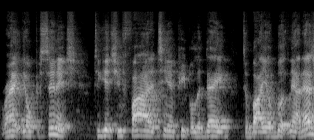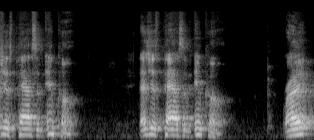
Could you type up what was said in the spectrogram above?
right, your percentage to get you five to 10 people a day to buy your book. Now, that's just passive income. That's just passive income, right?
